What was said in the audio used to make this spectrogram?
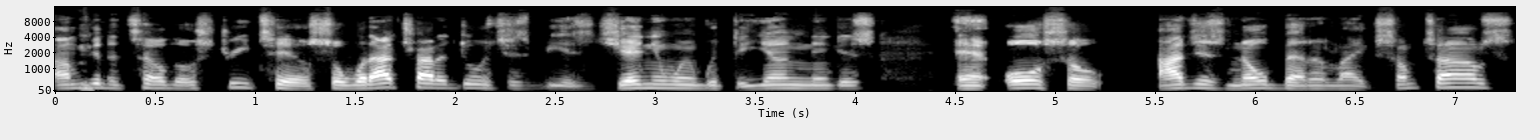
I'm mm. gonna tell those street tales. So what I try to do is just be as genuine with the young niggas, and also I just know better. Like sometimes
